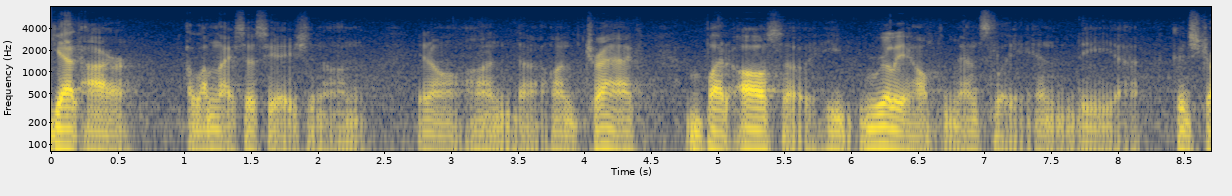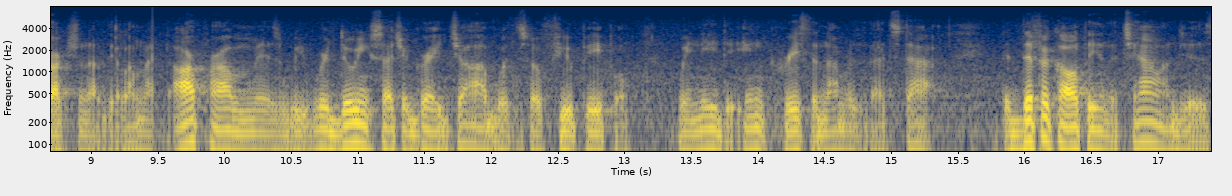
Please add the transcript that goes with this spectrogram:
get our alumni association on, you know, on, uh, on track, but also he really helped immensely in the uh, construction of the alumni. Our problem is we, we're doing such a great job with so few people. We need to increase the numbers of that staff. The difficulty and the challenge is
